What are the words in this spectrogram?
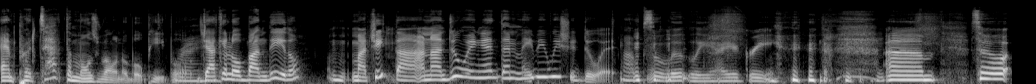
and protect the most vulnerable people. Right. Ya que los bandidos machistas are not doing it, then maybe we should do it. Absolutely, I agree. um, so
